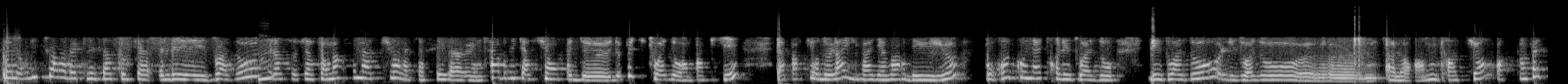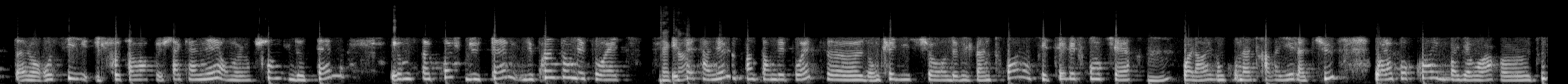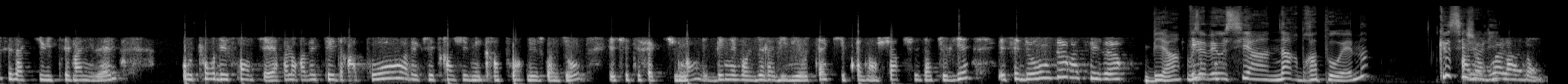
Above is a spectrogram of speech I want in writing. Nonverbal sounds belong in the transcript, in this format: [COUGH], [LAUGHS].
Alors l'histoire avec les, les oiseaux, c'est mmh. l'association Marseille Nature qui a fait euh, une fabrication en fait, de, de, petits oiseaux en papier. Et à partir de là, il va y avoir des jeux pour reconnaître les oiseaux. Les oiseaux, les oiseaux, euh, alors en migration, parce qu'en fait, alors aussi, il faut savoir que chaque année, on change de thème et on s'approche du thème du printemps des poètes. Et cette année, le printemps des poètes, euh, donc l'édition 2023, c'était les frontières. Mhm. Voilà, et donc on a travaillé là-dessus. Voilà pourquoi il va y avoir euh, toutes ces activités manuelles autour des frontières. Alors avec les drapeaux, avec les trajets migratoires des oiseaux, et c'est effectivement les bénévoles de la bibliothèque qui prennent en charge ces ateliers, et c'est de 11h à 16h. Bien. Vous avez aussi un arbre à poème. Que c'est joli. Voilà, donc.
